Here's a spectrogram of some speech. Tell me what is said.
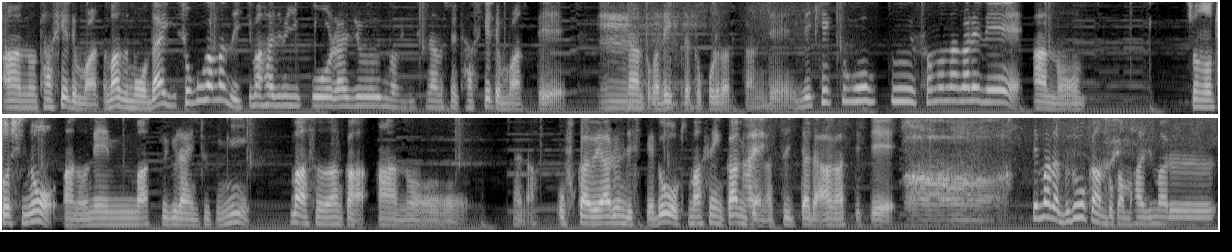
あの、助けてもらった。まずもう大、そこがまず一番初めにこう、ラジオのリスナーの人に助けてもらって、なんとかできたところだったんで、で、結局僕、その流れで、あの、その年の、あの、年末ぐらいの時に、まあ、そのなんか、あの、なんだ、オフ会をやるんですけど、来ませんか？みたいなツイッターで上がってて、あで、まだ武道館とかも始まる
